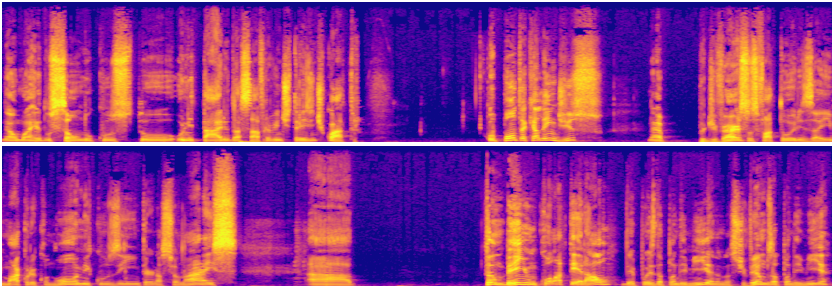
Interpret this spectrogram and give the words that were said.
né, uma redução no custo unitário da safra 23-24. O ponto é que, além disso, né, por diversos fatores aí macroeconômicos e internacionais, uh, também um colateral depois da pandemia, né, nós tivemos a pandemia,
